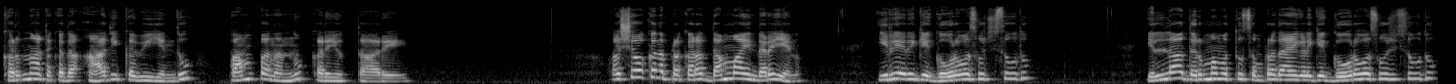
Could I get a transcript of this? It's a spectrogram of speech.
ಕರ್ನಾಟಕದ ಆದಿಕವಿ ಎಂದು ಪಂಪನನ್ನು ಕರೆಯುತ್ತಾರೆ. ಅಶೋಕನ ಪ್ರಕಾರ ದಮ್ಮ ಎಂದರೆ ಏನು? ಹಿರಿಯರಿಗೆ ಗೌರವ ಸೂಚಿಸುವುದು? ಎಲ್ಲ ಧರ್ಮ ಮತ್ತು ಸಂಪ್ರದಾಯಗಳಿಗೆ ಗೌರವ ಸೂಚಿಸುವುದು?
